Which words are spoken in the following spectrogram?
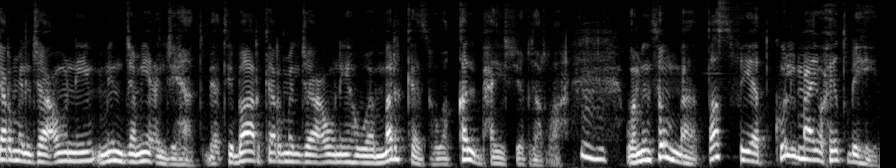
كرم الجاعوني من جميع الجهات. باعتبار كرم الجاعوني هو مركز هو قلب حي الشيخ جراح. ومن ثم تصفية كل ما يحيط به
